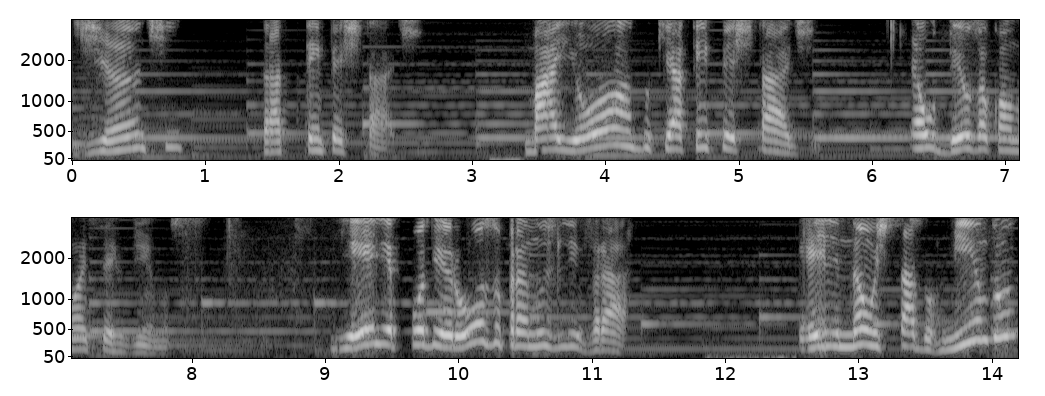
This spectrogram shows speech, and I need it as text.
diante da tempestade. Maior do que a tempestade é o Deus ao qual nós servimos. E ele é poderoso para nos livrar. Ele não está dormindo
